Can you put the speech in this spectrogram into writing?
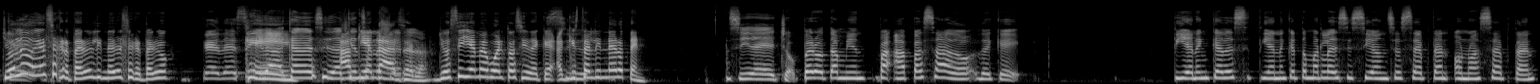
que, Yo le doy al secretario el dinero, el secretario que decida, que, que decida a quién, quién dárselo. Yo sí ya me he vuelto así de que aquí está el dinero, ten. Sí, de hecho, pero también pa- ha pasado de que tienen que, tienen que tomar la decisión si aceptan o no aceptan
